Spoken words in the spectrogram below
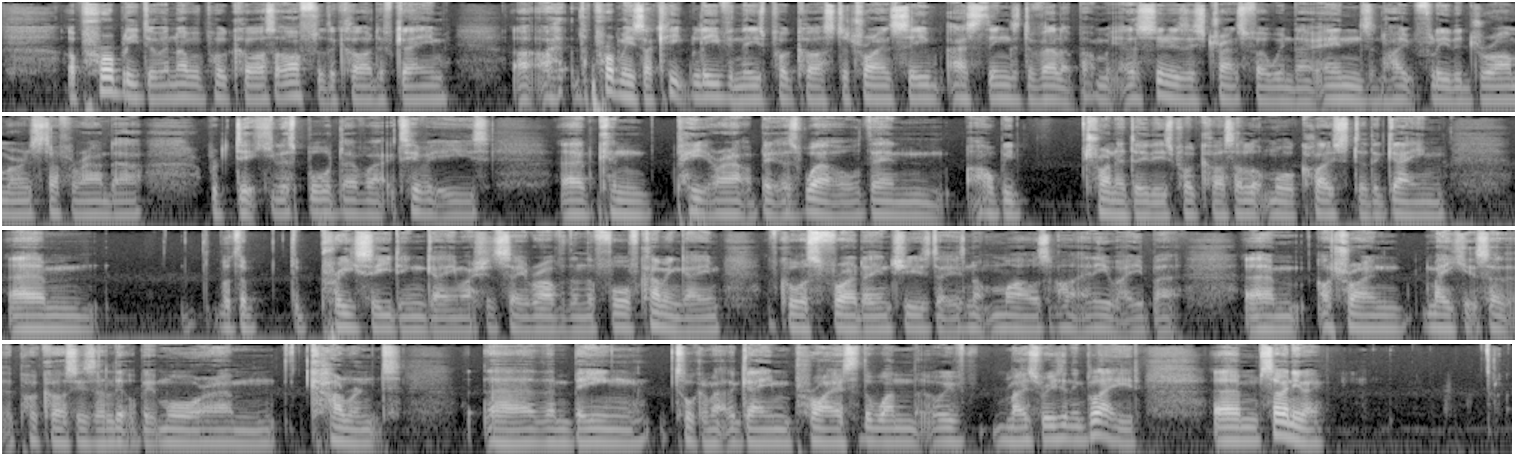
I'll probably do another podcast after the Cardiff game. Uh, I, the problem is I keep leaving these podcasts to try and see as things develop. I mean, as soon as this transfer window ends and hopefully the drama and stuff around our ridiculous board level activities uh, can peter out a bit as well, then I'll be trying to do these podcasts a lot more close to the game. Um, with the the preceding game, I should say, rather than the forthcoming game. Of course, Friday and Tuesday is not miles apart anyway, but um, I'll try and make it so that the podcast is a little bit more um, current uh, than being talking about the game prior to the one that we've most recently played. Um, so anyway,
